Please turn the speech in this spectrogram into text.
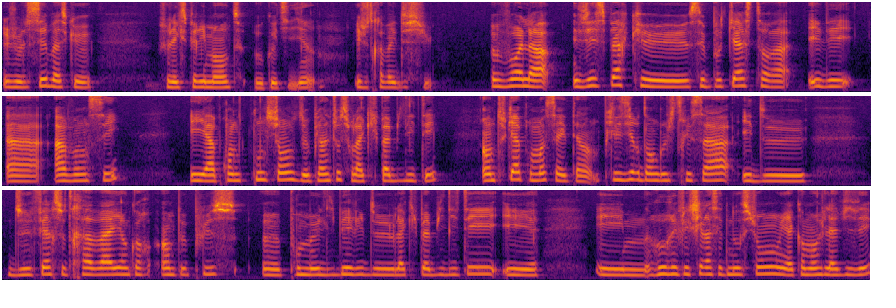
Je le sais parce que je l'expérimente au quotidien et je travaille dessus. Voilà, j'espère que ce podcast aura aidé à avancer et à prendre conscience de plein de choses sur la culpabilité. En tout cas, pour moi, ça a été un plaisir d'enregistrer ça et de, de faire ce travail encore un peu plus euh, pour me libérer de la culpabilité et, et euh, réfléchir à cette notion et à comment je la vivais.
